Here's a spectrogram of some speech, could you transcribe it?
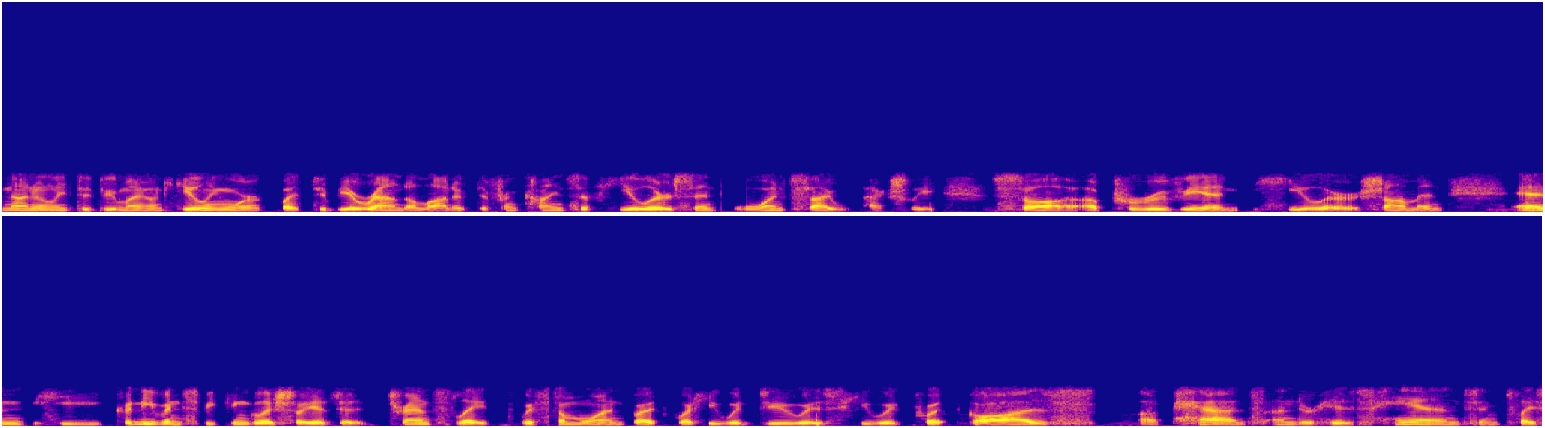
not only to do my own healing work, but to be around a lot of different kinds of healers. And once I actually saw a Peruvian healer, shaman, and he couldn't even speak English, so he had to translate with someone. But what he would do is he would put gauze uh, pads under his hands and place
